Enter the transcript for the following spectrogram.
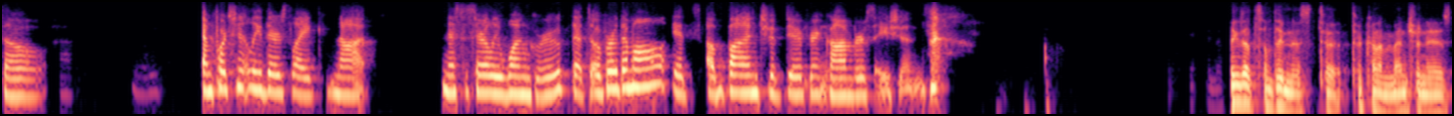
So unfortunately, there's like not necessarily one group that's over them all. It's a bunch of different conversations. I think that's something to, to kind of mention is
